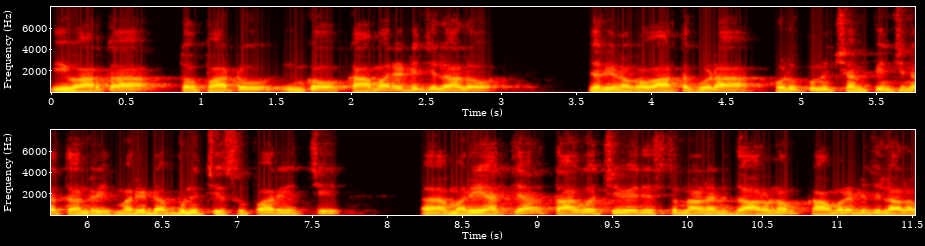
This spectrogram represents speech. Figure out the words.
ఈ వార్తతో పాటు ఇంకో కామారెడ్డి జిల్లాలో జరిగిన ఒక వార్త కూడా కొడుకును చంపించిన తండ్రి మరీ డబ్బులు ఇచ్చి సుపారీ ఇచ్చి మరీ హత్య తాగొచ్చి వేధిస్తున్నాడని దారుణం. కామారెడ్డి జిల్లాలో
